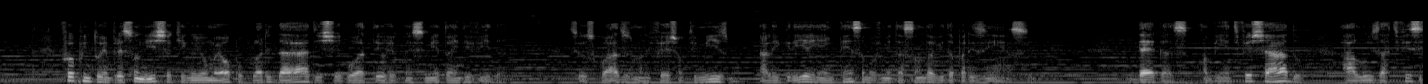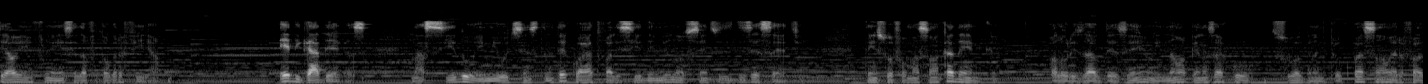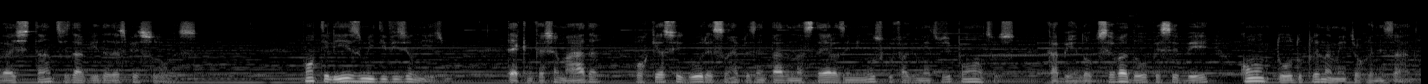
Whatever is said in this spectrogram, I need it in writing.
Foi o pintor impressionista que ganhou maior popularidade e chegou a ter o reconhecimento ainda de vida. Seus quadros manifestam otimismo, alegria e a intensa movimentação da vida parisiense. Degas, ambiente fechado, a luz artificial e a influência da fotografia. Edgar Degas, nascido em 1834, falecido em 1917, tem sua formação acadêmica, Valorizava o desenho e não apenas a cor. Sua grande preocupação era falar estantes da vida das pessoas. Pontilismo e divisionismo. Técnica chamada porque as figuras são representadas nas telas em minúsculos fragmentos de pontos, cabendo ao observador perceber como um todo plenamente organizado.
